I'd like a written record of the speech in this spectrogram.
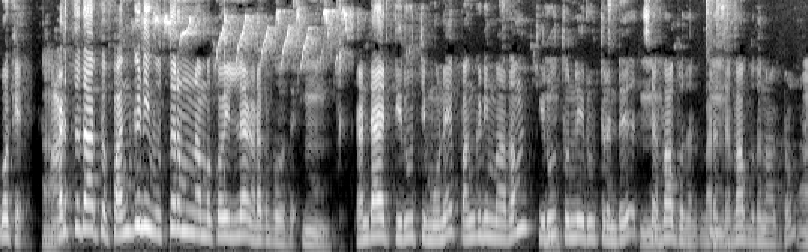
ஓகே. அடுத்ததா இப்போ பங்குனி உத்தரம் நம்ம கோயிலில் நடக்க போகுது. ரெண்டாயிரத்தி இருபத்தி மூணு பங்குனி மாதம் இருபத்தொன்று இருபத்தி ரெண்டு செவ்வாய் புதன் வர செவ்வாய் புதன் ஆகட்டும் ஆ.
